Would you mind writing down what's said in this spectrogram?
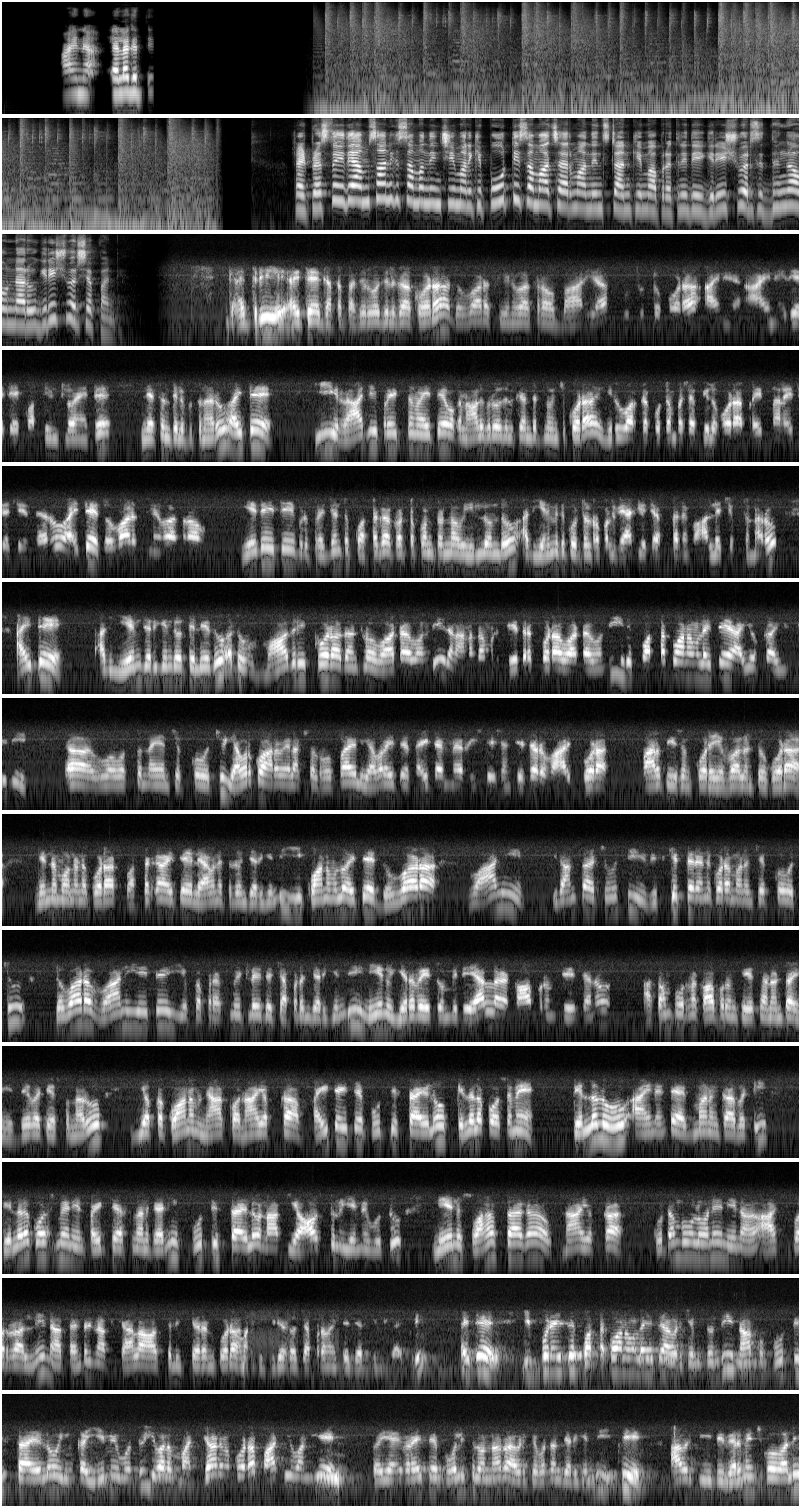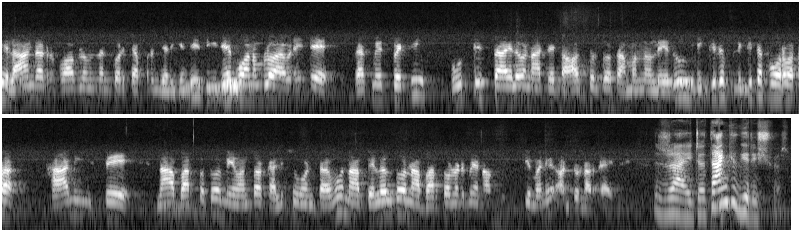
ఆయన ఎలాగ రైట్ ప్రస్తుతం ఇదే అంశానికి సంబంధించి మనకి పూర్తి సమాచారం అందించడానికి మా ప్రతినిధి గిరీశ్వర్ సిద్ధంగా ఉన్నారు. గిరీశ్వర్ చెప్పండి. గాయత్రి అయితే గత పది రోజులుగా కూడా దువ్వాడ శ్రీనివాసరావు భార్య కూతుర్లు కూడా ఆయన ఆయన ఏదైతే కొత్త ఇంట్లోనైతే నిరసన తెలుపుతున్నారు. అయితే ఈ రాజీ ప్రయత్నం అయితే ఒక నాలుగు రోజుల కిందటి నుంచి కూడా ఇరు వర్గ కుటుంబ సభ్యులు కూడా ప్రయత్నాలు అయితే చేశారు. అయితే దువ్వాడ శ్రీనివాసరావు ఏదైతే ఇప్పుడు ప్రజెంట్ కొత్తగా కట్టుకుంటున్న ఇల్లు ఉందో అది ఎనిమిది కోట్ల రూపాయలు వ్యాల్యూ చేస్తారని వాళ్ళే చెప్తున్నారు. అయితే అది ఏం జరిగిందో తెలియదు. అటు మాధురికి కూడా దాంట్లో వాటా ఉంది. దాని అన్నదమ్ముడు సీతకు కూడా వాటా ఉంది. ఇది కొత్త కోణంలో అయితే ఆ యొక్క ఇంటిని వస్తున్నాయని చెప్పుకోవచ్చు. ఎవరికో అరవై లక్షల రూపాయలు ఎవరైతే సైట్ ఎంఆర్ రిజిస్ట్రేషన్ చేశారో వారికి కూడా భారతదేశం కూడా ఇవ్వాలంటూ కూడా నిన్న మొన్న కూడా కొత్తగా అయితే లేవనెత్తడం జరిగింది. ఈ కోణంలో అయితే దువ్వాడ వాణి ఇదంతా చూసి విసికెత్తారని కూడా మనం చెప్పుకోవచ్చు. దువాడ వాణి అయితే ఈ యొక్క ప్రెస్ మీట్లో అయితే చెప్పడం జరిగింది. నేను ఇరవై తొమ్మిది ఏళ్ళ కాపురం చేశాను. అసంపూర్ణ కాపురం చేశానంటూ ఆయన ఎద్దేవా చేస్తున్నారు. ఈ యొక్క కోణం నా నా యొక్క ఫైట్ అయితే పూర్తి స్థాయిలో పిల్లల కోసమే. పిల్లలు ఆయన అంటే అభిమానం కాబట్టి పిల్లల కోసమే నేను ఫైట్ చేస్తున్నాను కానీ పూర్తి స్థాయిలో నాకు ఈ ఆస్తులు ఏమి వద్దు. నేను స్వహస్తాగా నా యొక్క కుటుంబంలోనే నేను ఆస్తిపరురాలని నా తండ్రి నాకు చాలా ఆస్తులు ఇచ్చారని కూడా మనకి వీడియోలో చెప్పడం అయితే జరిగింది గాయత్రి. అయితే ఇప్పుడైతే కొత్త కోణంలో అయితే ఆవిడ చెప్తుంది నాకు పూర్తి స్థాయిలో ఇంకా ఏమీ వద్దు ఇవాళ మధ్యాహ్నం కూడా ఫార్టీ వన్ ఏ ఎవరైతే పోలీసులు ఉన్నారో ఆవిడకి ఇవ్వడం జరిగింది ఇచ్చి ఆవిడకి ఇది విరమించుకోవాలి లా అండ్ ఆర్డర్ ప్రాబ్లం ఉందని కూడా చెప్పడం జరిగింది. ఇదే కోణంలో ఆవిడైతే ప్రెస్ పెట్టి పూర్తి స్థాయిలో నాకైతే ఆస్తులతో సంబంధం లేదు లిఖిత లిఖిత పూర్వత హామీ ఇస్తే నా భర్తతో మేమంతా కలిసి ఉంటాము. నా పిల్లలతో నా భర్త ఉండడమే నాకు ముఖ్యమని అంటున్నారు Gayatri. Right thank you Girishwar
